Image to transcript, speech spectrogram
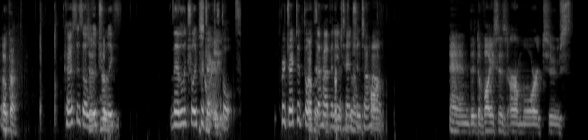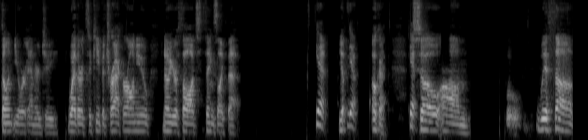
Okay. Curses are so, literally, they're literally projected sorry. thoughts. Projected thoughts okay. that have an intention to harm and the devices are more to stunt your energy, whether it's to keep a tracker on you, know your thoughts, things like that. Yeah. Yep. Yeah. Okay. Yeah. So, um, with uh,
